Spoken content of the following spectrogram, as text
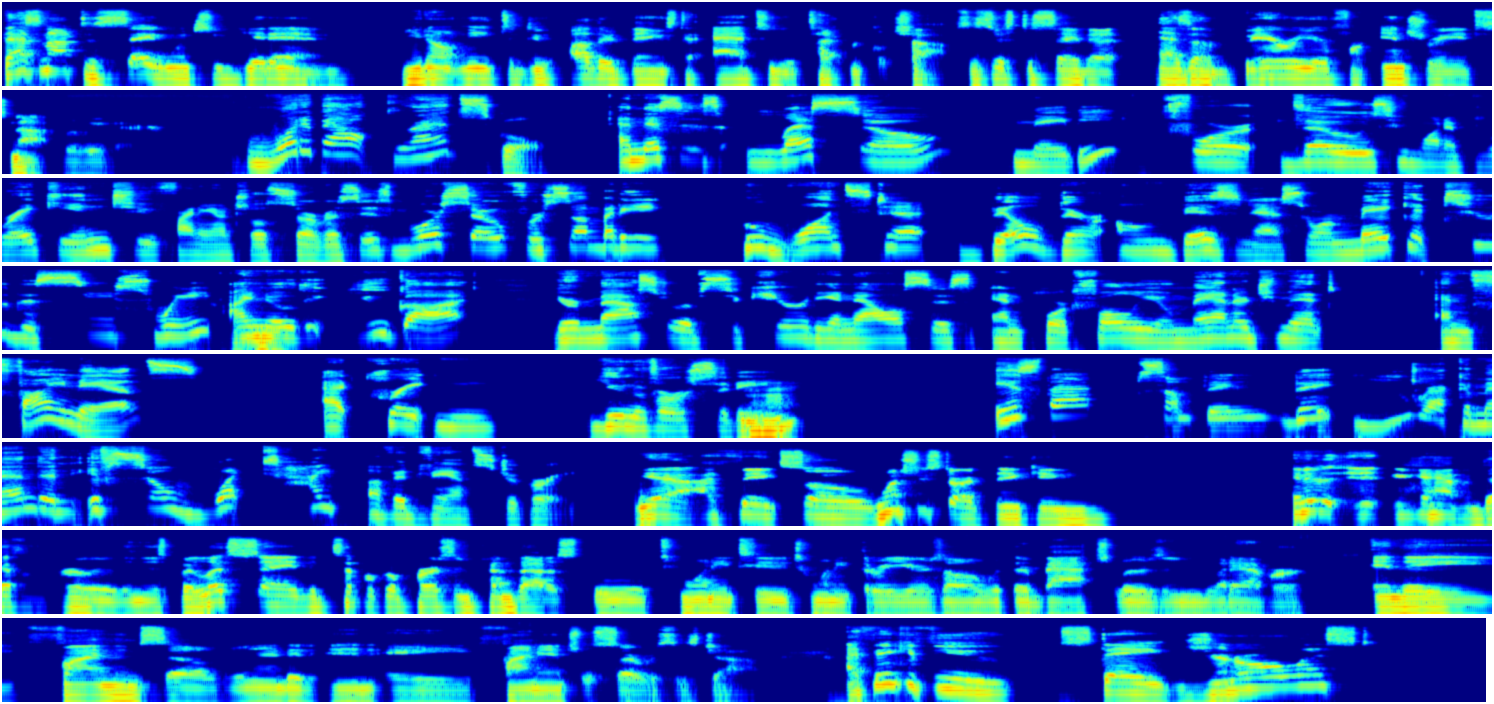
That's not to say once you get in, you don't need to do other things to add to your technical chops. It's just to say that as a barrier for entry, it's not really there. What about grad school? And this is less so, maybe, for those who want to break into financial services, more so for somebody who wants to build their own business or make it to the C suite. I know that you got your Master of Security Analysis and Portfolio Management and Finance at Creighton University. Mm-hmm. Is that something that you recommend? And if so, what type of advanced degree? Yeah, I think so. Once you start thinking, and it, it, it, can happen definitely earlier than this, but let's say the typical person comes out of school 22, 23 years old with their bachelor's and whatever, and they find themselves landed in a financial services job. I think if you stay generalist,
